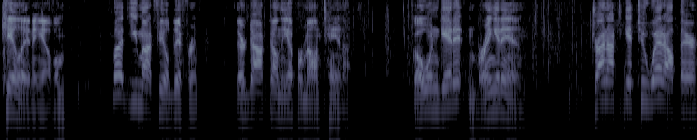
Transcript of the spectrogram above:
kill any of them. But you might feel different. They're docked on the upper Montana. Go and get it and bring it in. Try not to get too wet out there.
